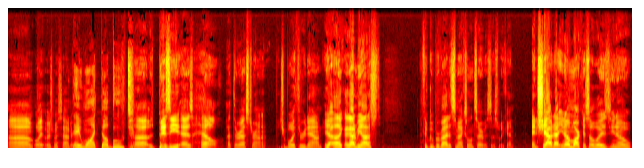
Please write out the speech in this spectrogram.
Uh, wait, where's my sounder? They want the boot. Uh, it was busy as hell at the restaurant, but your boy threw down. Yeah, like I gotta be honest. I think we provided some excellent service this weekend. And shout out, you know, Marcus always, you know,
